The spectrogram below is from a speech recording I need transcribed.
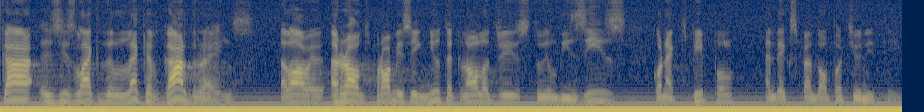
crises like the lack of guardrails around promising new technologies to heal disease, connect people, and expand opportunity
